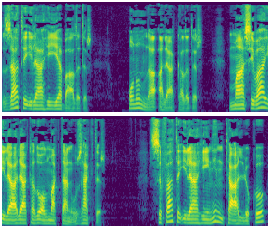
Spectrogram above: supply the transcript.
zat-ı ilahiye bağlıdır. Onunla alakalıdır. Masiva ile alakalı olmaktan uzaktır. Sıfat-ı ilahinin taalluku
